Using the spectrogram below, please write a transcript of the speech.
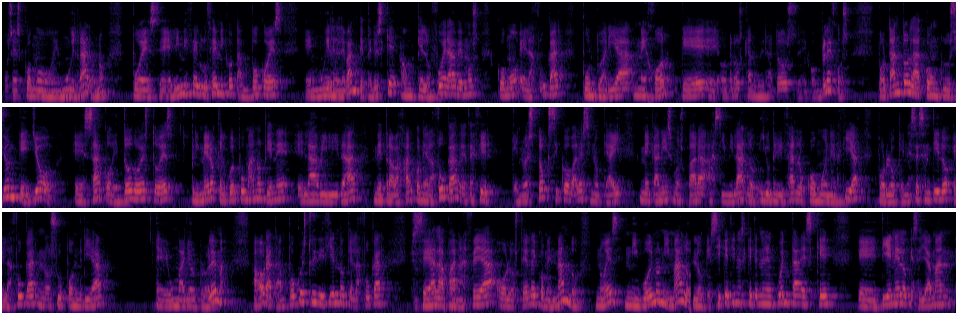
pues es como eh, muy raro, ¿no? Pues eh, el índice glucémico tampoco es muy relevante, pero es que aunque lo fuera, vemos como el azúcar puntuaría mejor que otros carbohidratos complejos. Por tanto, la conclusión que yo eh, saco de todo esto es, primero, que el cuerpo humano tiene eh, la habilidad de trabajar con el azúcar, es decir, que no es tóxico, ¿vale? Sino que hay mecanismos para asimilarlo y utilizarlo como energía, por lo que en ese sentido el azúcar no supondría eh, un mayor problema. Ahora, tampoco estoy diciendo que el azúcar sea la panacea o lo esté recomendando. No es ni bueno ni malo. Lo que sí que tienes que tener en cuenta es que tiene lo que se llaman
